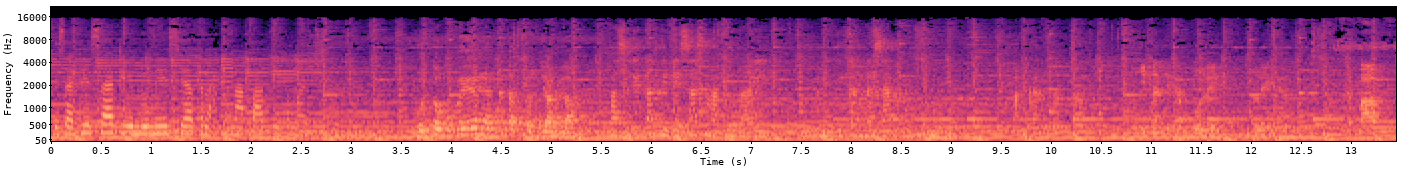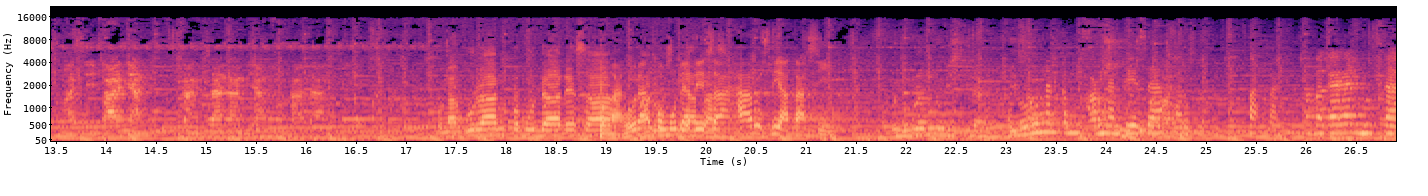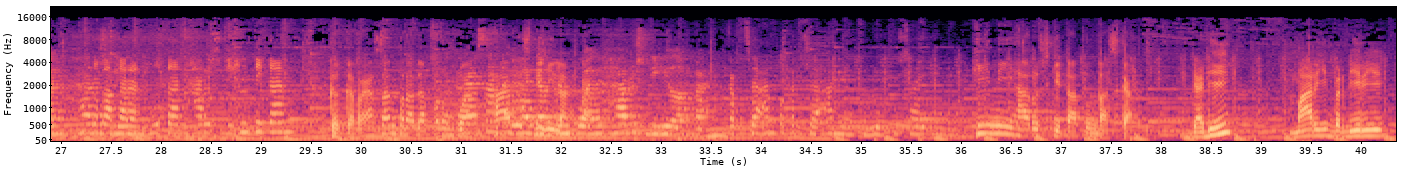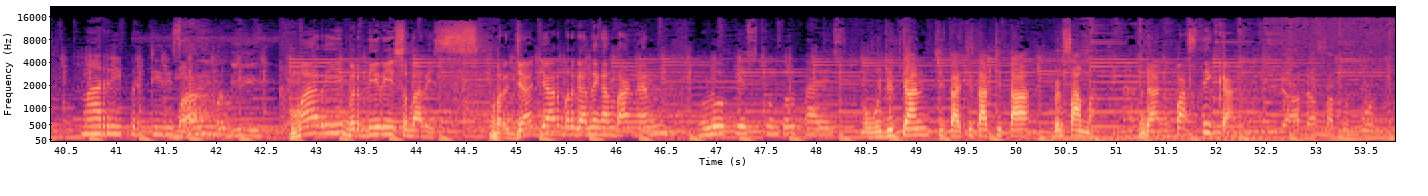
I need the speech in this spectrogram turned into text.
Desa-desa di Indonesia telah menapaki kemajuan. Butuh kebayaan yang tetap terjaga. Fasilitas di desa semakin baik, pendidikan dasar mencukupi. Akan tetap kita tidak boleh lengah. Sebab masih banyak tantangan yang menghadapi. pengangguran pemuda desa. Pengangguran harus pemuda diatasi. desa harus diatasi. Penurunan kemiskinan desa Penurunan kemiskinan harus desa harus cepat lagi. Kebakaran hutan harus Kebakaran hutan harus dihentikan. Kekerasan terhadap perempuan Kekerasan harus terhadap dihilangkan. perempuan harus dihilangkan. Pekerjaan-pekerjaan yang belum usai ini. Ini harus kita tuntaskan. Jadi, mari berdiri Mari berdiri Mari berdiri Mari berdiri sebaris, berjajar bergandengan tangan, melukis kuntul baris. mewujudkan cita-cita kita bersama. dan pastikan Tidak ada satupun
